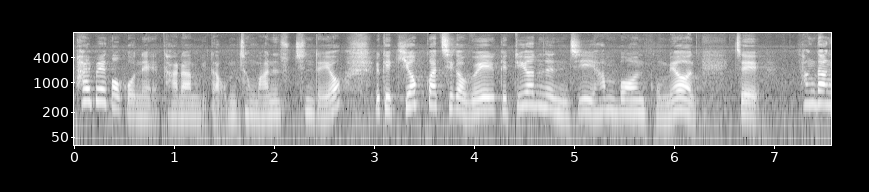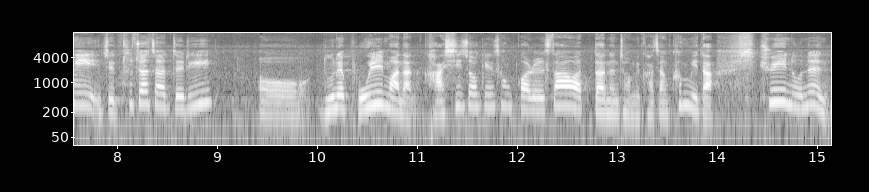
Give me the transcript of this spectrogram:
800억 원에 달합니다. 엄청 많은 수치인데요. 이렇게 기업 가치가 왜 이렇게 뛰었는지 한번 보면 이제 상당히 이제 투자자들이 어, 눈에 보일 만한 가시적인 성과를 쌓아왔다는 점이 가장 큽니다. 휴이노는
